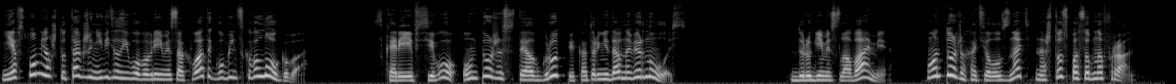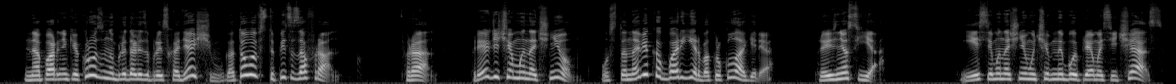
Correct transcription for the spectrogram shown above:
Я вспомнил, что также не видел его во время захвата гоблинского логова — Скорее всего, он тоже состоял в группе, которая недавно вернулась. Другими словами, он тоже хотел узнать, на что способна Фран. Напарники Круза наблюдали за происходящим, готовы вступиться за Фран. «Фран, прежде чем мы начнем, установи-ка барьер вокруг лагеря», — произнес я. «Если мы начнем учебный бой прямо сейчас,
